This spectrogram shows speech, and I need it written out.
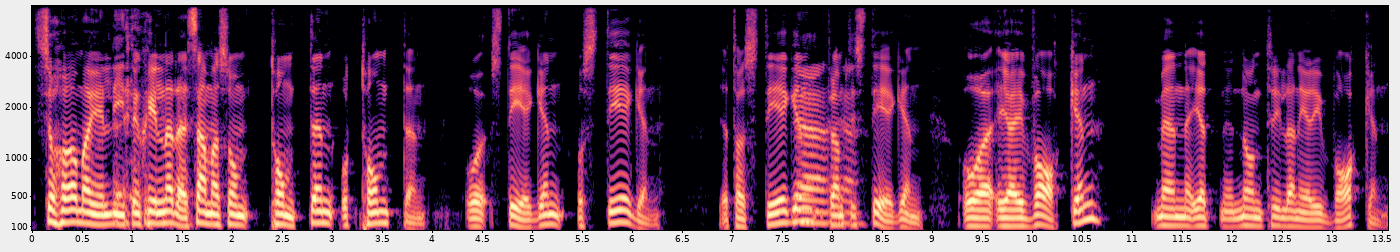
så hör man ju en liten skillnad där. Samma som tomten och tomten. Och stegen och stegen. Jag tar stegen Ja, fram ja. till stegen. Och jag är vaken, men jag, någon trillar ner i vaken.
